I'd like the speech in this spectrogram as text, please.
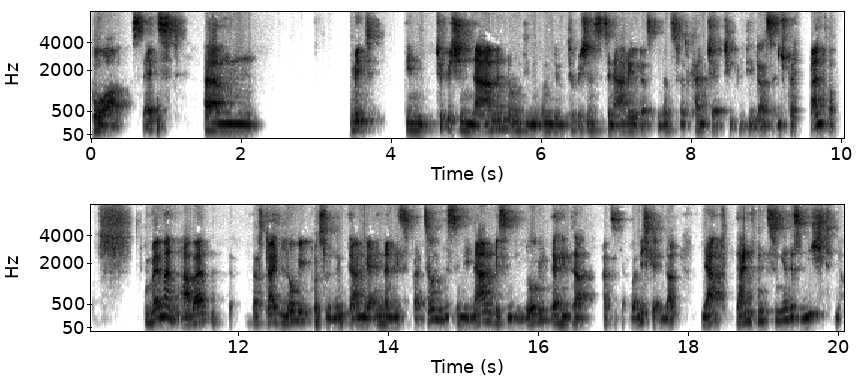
vorsetzt, ähm, mit den typischen Namen und, den, und dem typischen Szenario, das benutzt wird, kann ChatGPT das entsprechend antworten. Und wenn man aber das gleiche Logikpuzzle nimmt, ja, wir ändern die Situation ein bisschen, die Namen, ein bisschen die Logik dahinter hat sich aber nicht geändert, ja, dann funktioniert es nicht mehr,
